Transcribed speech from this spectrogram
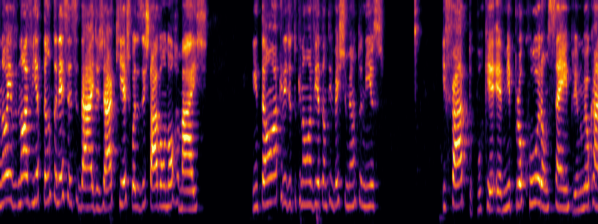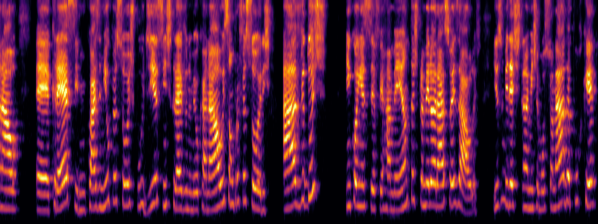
não, não havia tanta necessidade, já que as coisas estavam normais. Então, acredito que não havia tanto investimento nisso. E fato, porque é, me procuram sempre no meu canal é, cresce, quase mil pessoas por dia se inscrevem no meu canal e são professores ávidos em conhecer ferramentas para melhorar suas aulas. Isso me deixa extremamente emocionada porque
